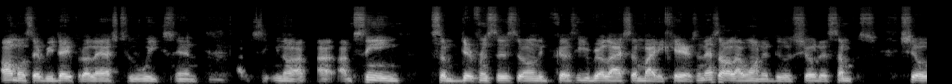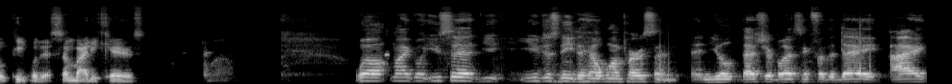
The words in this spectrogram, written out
almost every day for the last two weeks, and mm. I'm, you know, I, am seeing some differences only because he realized somebody cares, and that's all I want to do is show that some show people that somebody cares. Well, Michael, you said you, you just need to help one person and you'll that's your blessing for the day. I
